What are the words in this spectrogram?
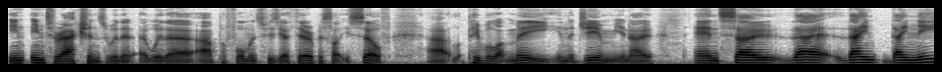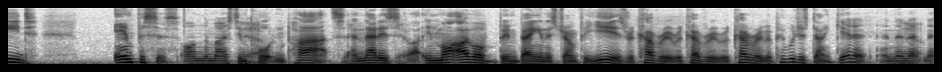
in interactions with a with a uh, performance physiotherapist like yourself, uh, people like me in the gym, you know, and so they they they need emphasis on the most Yeah. important parts, and that is yeah. in my I've been banging this drum for years: recovery, recovery, recovery. But people just don't get it, and then Yeah. they,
